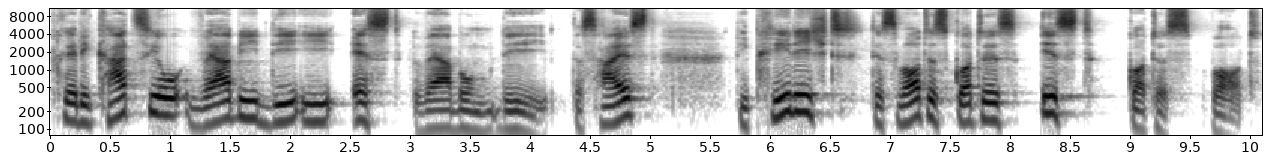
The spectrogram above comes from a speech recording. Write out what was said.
Predicatio verbi dei est verbum dei. Das heißt, die Predigt des Wortes Gottes ist Gottes Wort.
